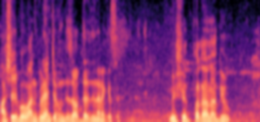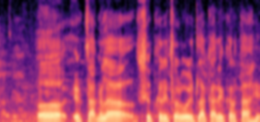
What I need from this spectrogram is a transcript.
आशिष भाऊ वानखडे यांच्यावर कोणती जबाबदारी देणार आहे का सर? निश्चितपणानं देऊ. एक चांगला शेतकरी चळवळीतला कार्यकर्ता आहे.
